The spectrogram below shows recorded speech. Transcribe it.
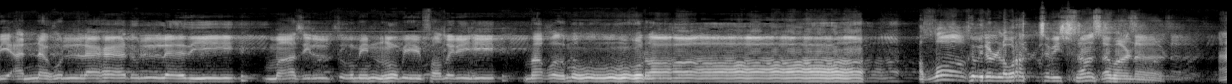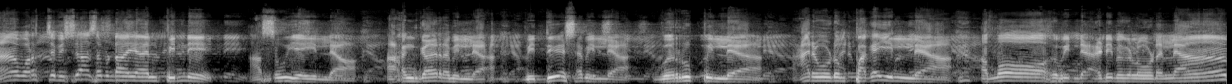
بأنه اللهاد الذي ما زلت منه بفضله مغمورا അള്ളാഹുവിനുള്ള ഉറച്ച വിശ്വാസമാണ് ആ ഉറച്ച വിശ്വാസമുണ്ടായാൽ പിന്നെ അസൂയയില്ല അഹങ്കാരമില്ല വിദ്വേഷമില്ല വെറുപ്പില്ല ആരോടും പകയില്ല അള്ളാഹുവിന്റെ അടിമകളോടെല്ലാം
